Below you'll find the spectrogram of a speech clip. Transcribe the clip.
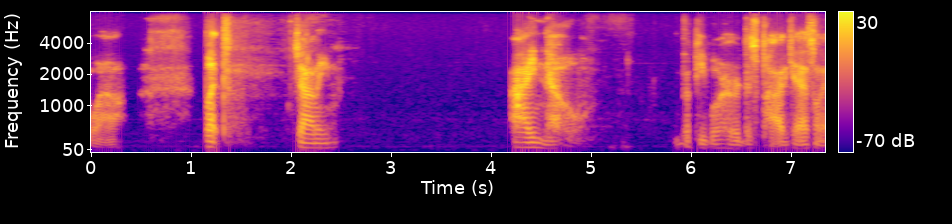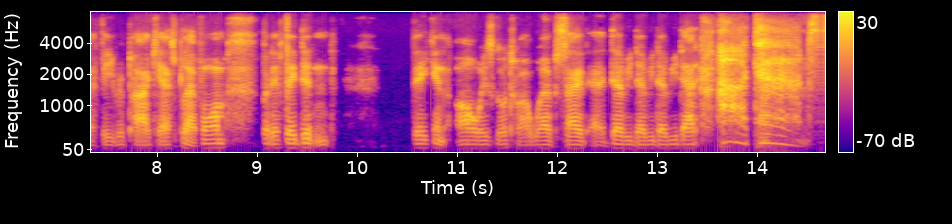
Wow. But Johnny, I know the people heard this podcast on their favorite podcast platform, but if they didn't, they can always go to our website at www.hardtimes.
